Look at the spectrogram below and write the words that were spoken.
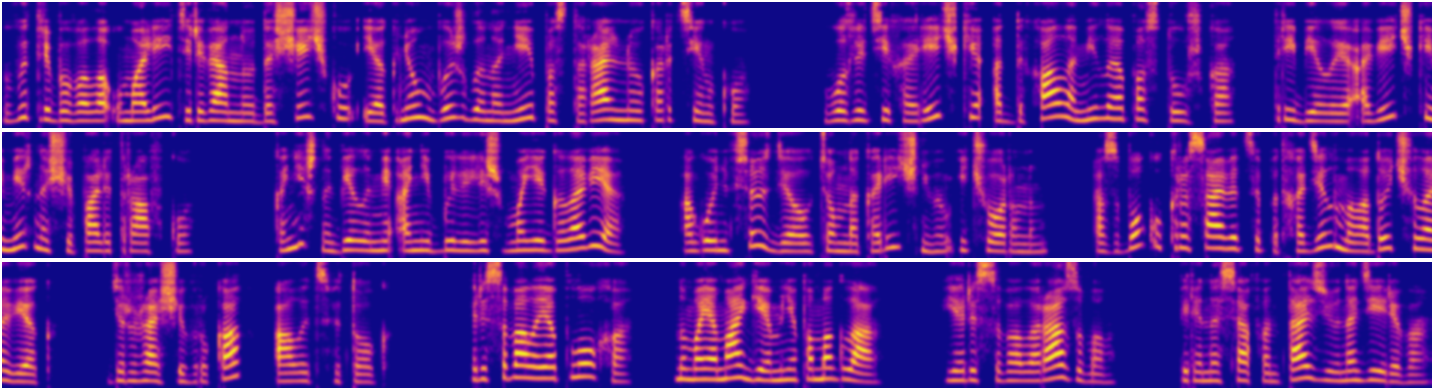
Вытребовала у Мали деревянную дощечку и огнем выжгла на ней пасторальную картинку. Возле тихой речки отдыхала милая пастушка. Три белые овечки мирно щипали травку. Конечно, белыми они были лишь в моей голове. Огонь все сделал темно-коричневым и черным. А сбоку красавицы подходил молодой человек, держащий в руках алый цветок. Рисовала я плохо, но моя магия мне помогла. Я рисовала разумом, перенося фантазию на дерево.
